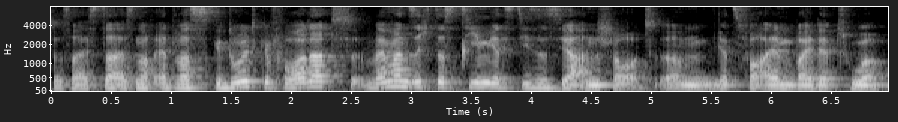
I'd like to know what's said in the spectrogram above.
das heißt, da ist noch etwas Geduld gefordert. Wenn man sich das Team jetzt dieses Jahr anschaut, ähm, jetzt vor allem bei der Tour,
